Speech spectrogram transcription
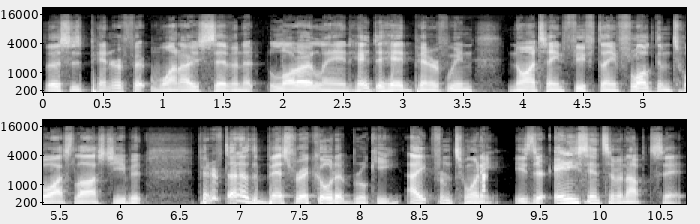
versus Penrith at one oh seven at Lotto Land. Head to head, Penrith win 19-15. Flogged them twice last year, but Penrith don't have the best record at Brookie. Eight from twenty. Is there any sense of an upset?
